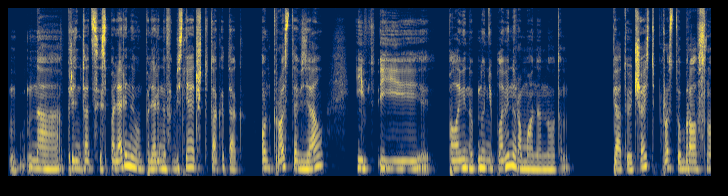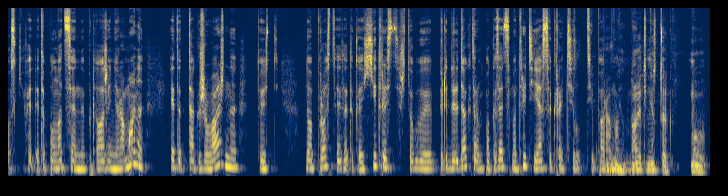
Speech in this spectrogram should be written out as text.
на презентации с Поляриным Поляринов объясняет, что так и так. Он просто взял и, и половину, ну, не половину романа, но там пятую часть просто убрал в сноски. Это полноценное продолжение романа. Это также важно. То есть но просто это такая хитрость, чтобы перед редактором показать, смотрите, я сократил типа роман. Но это не столько... Ну,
